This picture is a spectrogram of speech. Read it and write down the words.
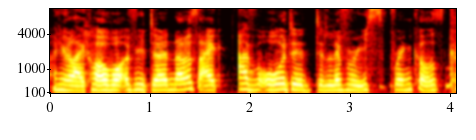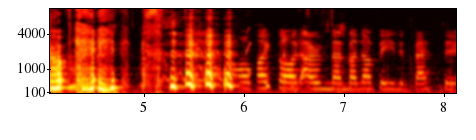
And you're like, oh, what have you done? And I was like, I've ordered delivery sprinkles cupcakes. oh my God, I remember that being the best day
